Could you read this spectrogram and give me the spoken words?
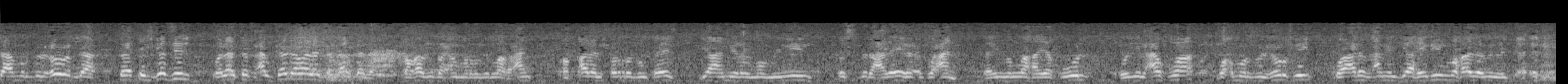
تأمر بالعرف لا تعطي الجزل ولا تفعل كذا ولا تفعل كذا. فغضب عمر رضي الله عنه. وقال الحر بن قيس يا أمير المؤمنين اصبر عليه واعف عنه فإن الله يقول خذ العفو وأمر بالعرف وأعرض عن الجاهلين وهذا من الجاهلين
